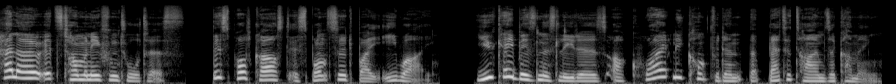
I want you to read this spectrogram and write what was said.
Hello, it's Tomini from Tortoise. This podcast is sponsored by EY. UK business leaders are quietly confident that better times are coming.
